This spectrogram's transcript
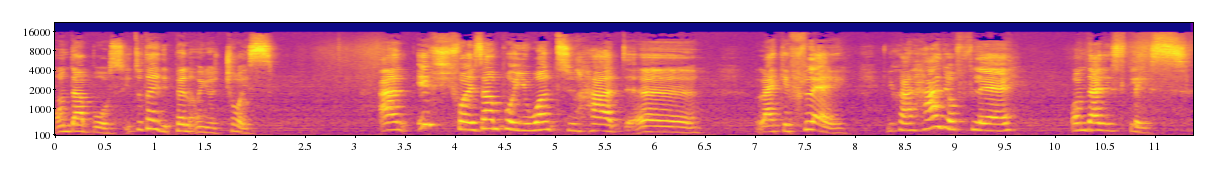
under bust it totally depends on your choice. And if for example you want to add uh, like a flare you can add your flare under this place.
